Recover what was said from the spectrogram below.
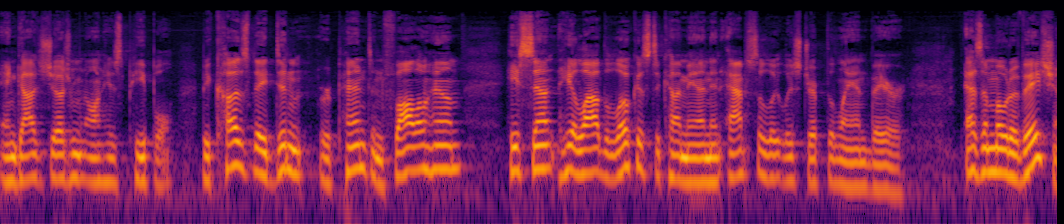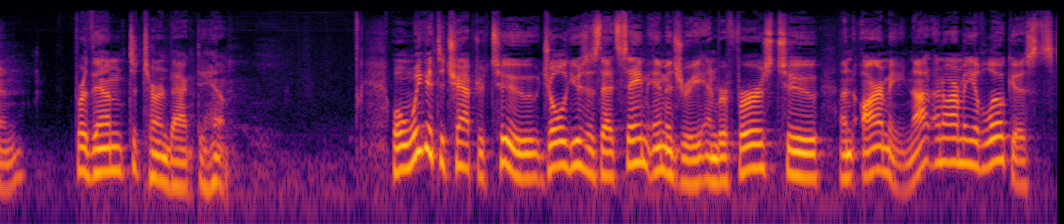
and God's judgment on his people. Because they didn't repent and follow him, he sent he allowed the locusts to come in and absolutely strip the land bare as a motivation for them to turn back to him. Well, when we get to chapter 2, Joel uses that same imagery and refers to an army, not an army of locusts,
